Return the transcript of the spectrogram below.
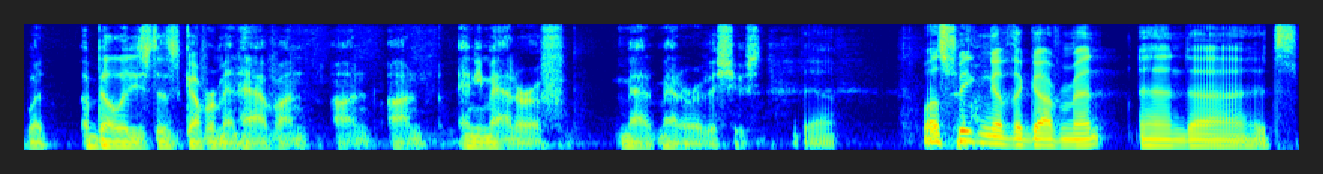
what abilities does government have on on on any matter of matter of issues. Yeah. Well, speaking of the government and uh, its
